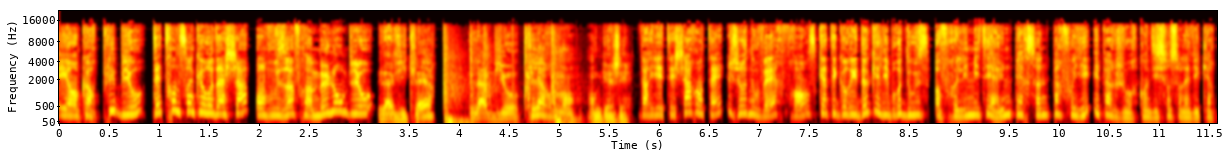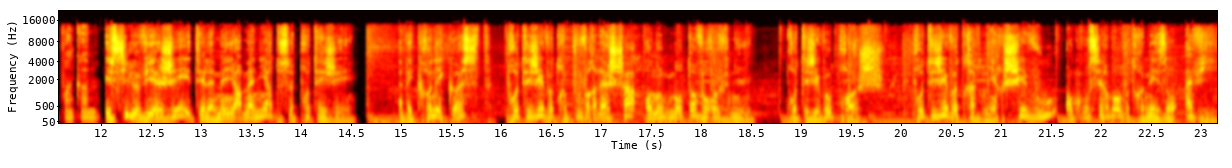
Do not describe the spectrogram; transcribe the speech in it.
Et encore plus bio, dès 35 euros d'achat, on vous offre un melon bio. La vie claire, la bio clairement engagée. Variété charentais, jaune ou vert, France, catégorie 2, calibre 12. Offre limitée à une personne par foyer et par jour. Conditions sur laviclaire.com. Et si le viager était la meilleure manière de se protéger? Avec René Coste, protégez votre pouvoir d'achat en augmentant vos revenus. Protégez vos proches. Protégez votre avenir chez vous en conservant votre maison à vie.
